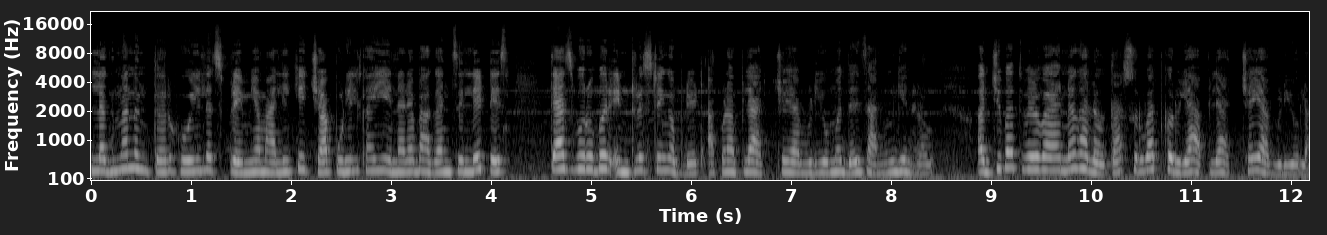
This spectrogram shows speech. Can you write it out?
लग्नानंतर होईलच प्रेम. या मालिकेच्या पुढील काही येणाऱ्या भागांचे लेटेस्ट त्याचबरोबर इंटरेस्टिंग अपडेट आपण आपल्या आजच्या या व्हिडिओमध्ये जाणून घेणार आहोत. अजिबात वेळ वाया न घालवता सुरुवात करूया आपल्या आजच्या या व्हिडिओला.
